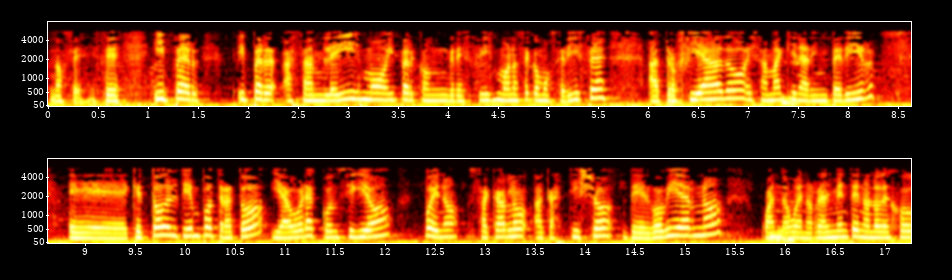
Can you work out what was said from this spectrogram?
no sé, este hiper hiper asambleísmo, hipercongresismo, no sé cómo se dice, atrofiado, esa máquina de impedir, eh, que todo el tiempo trató y ahora consiguió, bueno, sacarlo a Castillo del gobierno, cuando, Bien. bueno, realmente no lo dejó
